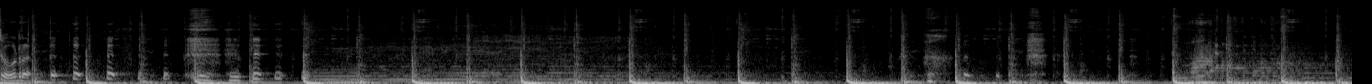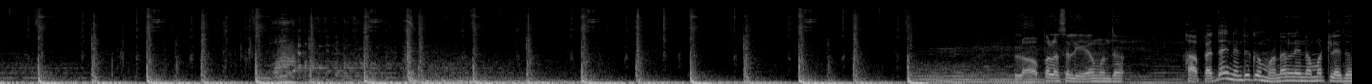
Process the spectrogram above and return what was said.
చూడరా. లోపల అసలు ఏముందో. ఆ పెద్ద ఆయన ఎందుకు మనల్ని నమ్మట్లేదు?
